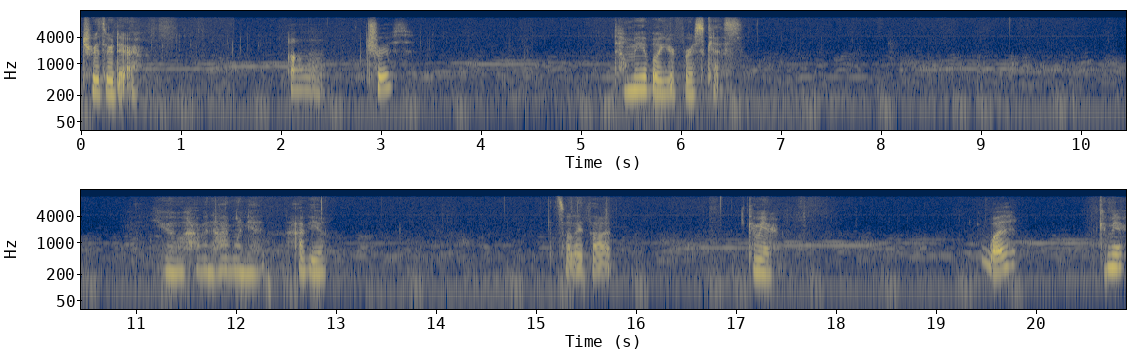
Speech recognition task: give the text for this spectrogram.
Truth or dare? Um, truth? Tell me about your first kiss. You haven't had one yet, have you? That's what I thought. Come here. What? Come here.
